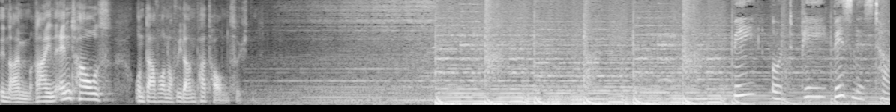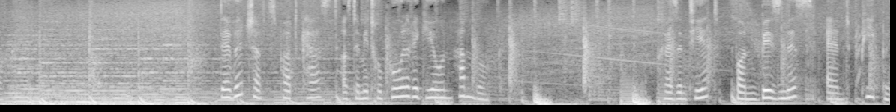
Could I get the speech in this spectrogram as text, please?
in einem Reihen-Endhaus und darf auch noch wieder ein paar Tauben züchten. B und P Business Talk. Der Wirtschaftspodcast aus der Metropolregion Hamburg. Präsentiert von Business and People.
